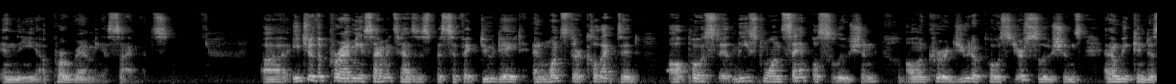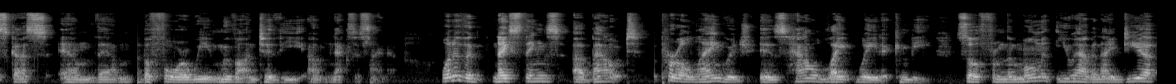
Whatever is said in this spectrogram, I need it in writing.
in the uh, programming assignments. Uh, each of the programming assignments has a specific due date, and once they're collected, I'll post at least one sample solution. I'll encourage you to post your solutions, and we can discuss um, them before we move on to the um, next assignment. One of the nice things about Perl language is how lightweight it can be. So from the moment you have an idea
